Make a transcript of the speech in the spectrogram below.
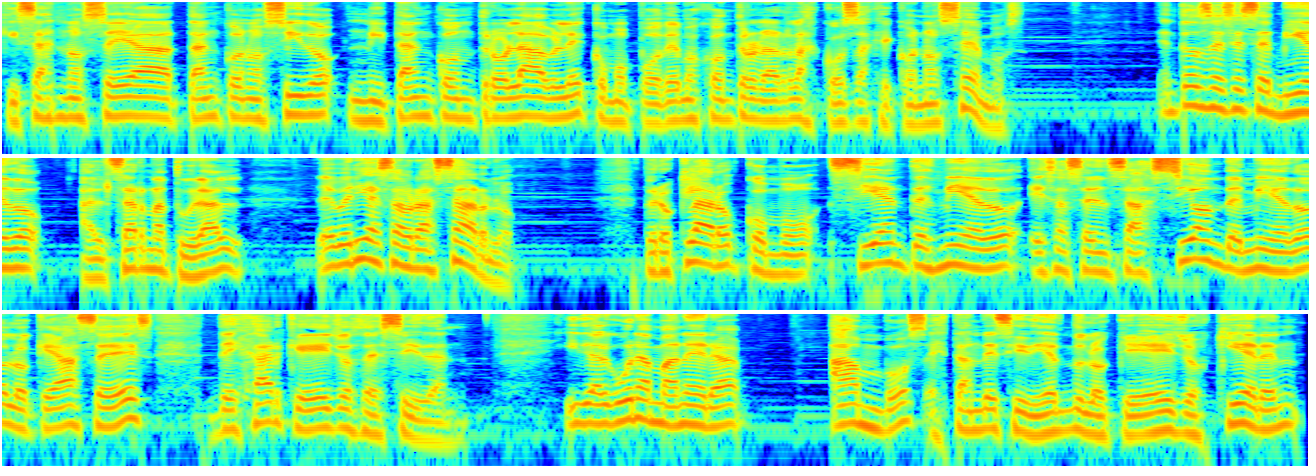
quizás no sea tan conocido ni tan controlable como podemos controlar las cosas que conocemos. Entonces ese miedo, al ser natural, deberías abrazarlo, pero claro, como sientes miedo, esa sensación de miedo lo que hace es dejar que ellos decidan. Y de alguna manera, ambos están decidiendo lo que ellos quieren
